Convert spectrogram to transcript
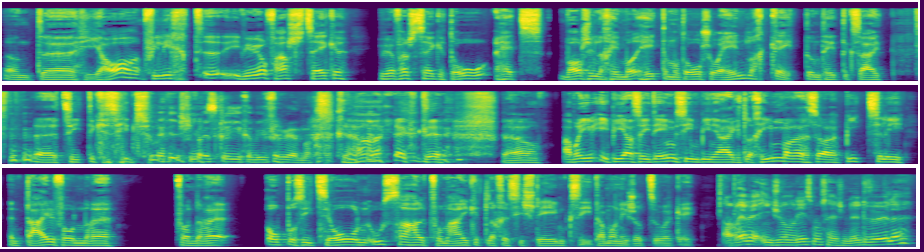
Und äh, ja, vielleicht, äh, ich würde fast sagen, ich würde fast sagen, da hat's, wahrscheinlich hätte man da schon ähnlich geredet und hätte gesagt, äh, Zeitungen sind schon. Ist nicht das Gleiche wie früher. ja, ja. Aber ich, ich bin also in dem Sinn bin ich eigentlich immer so ein bisschen ein Teil von einer, von einer Opposition außerhalb vom eigentlichen System gewesen. Da muss ich schon zugeben. Aber eben, im Journalismus hast du nicht wollen.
